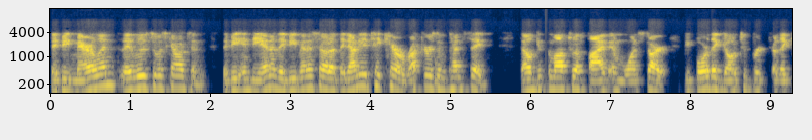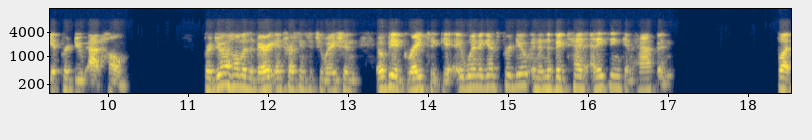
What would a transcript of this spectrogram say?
They beat Maryland, they lose to Wisconsin. They beat Indiana, they beat Minnesota. They now need to take care of Rutgers and Penn State. That'll get them off to a five and one start before they go to or they get Purdue at home. Purdue at home is a very interesting situation. It would be a great to get a win against Purdue, and in the Big Ten, anything can happen. But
